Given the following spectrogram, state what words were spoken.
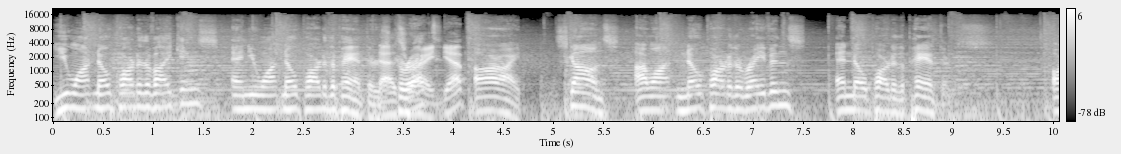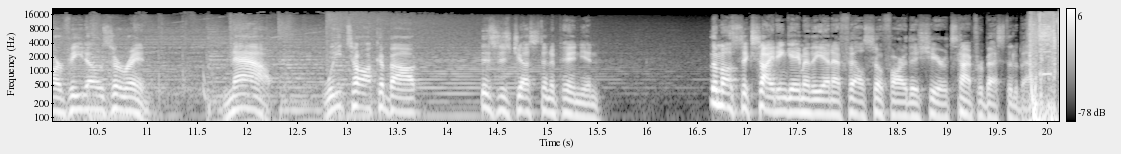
you want no part of the Vikings and you want no part of the Panthers. That's correct? right, yep. All right. Scones, I want no part of the Ravens and no part of the Panthers. Our vetoes are in. Now, we talk about this is just an opinion. The most exciting game of the NFL so far this year. It's time for best of the best.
